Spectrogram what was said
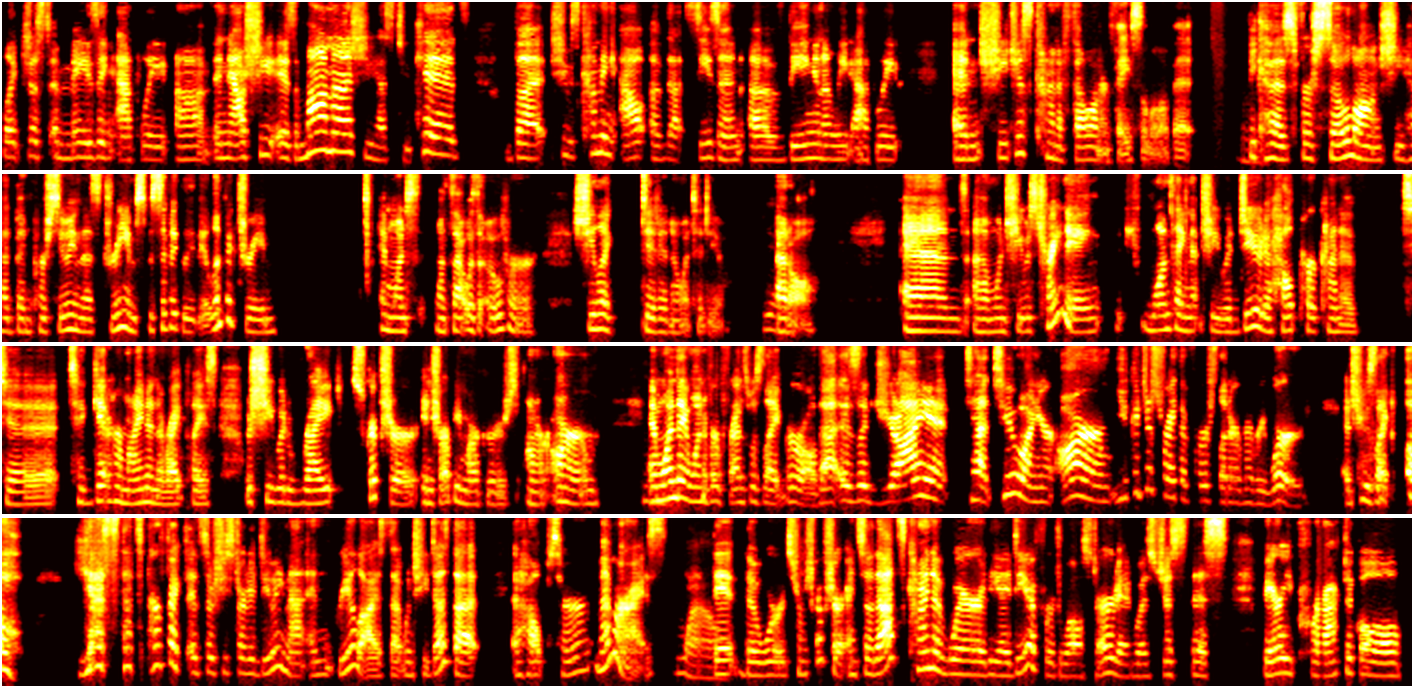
like, just amazing athlete. Um, and now she is a mama. She has two kids, but she was coming out of that season of being an elite athlete, and she just kind of fell on her face a little bit mm. because for so long she had been pursuing this dream specifically the olympic dream and once once that was over she like didn't know what to do yeah. at all and um, when she was training one thing that she would do to help her kind of to to get her mind in the right place was she would write scripture in sharpie markers on her arm and one day one of her friends was like girl that is a giant tattoo on your arm. You could just write the first letter of every word. And she was like oh yes that's perfect. And so she started doing that and realized that when she does that it helps her memorize wow. the, the words from scripture. And so that's kind of where the idea for dwell started was just this very practical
